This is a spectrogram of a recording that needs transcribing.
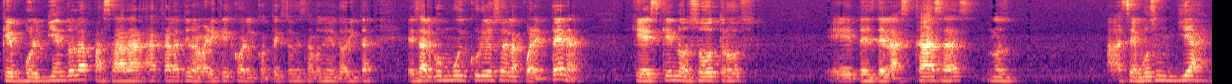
que volviéndola a pasar acá a Latinoamérica y con el contexto que estamos viviendo ahorita, es algo muy curioso de la cuarentena, que es que nosotros eh, desde las casas nos hacemos un viaje,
